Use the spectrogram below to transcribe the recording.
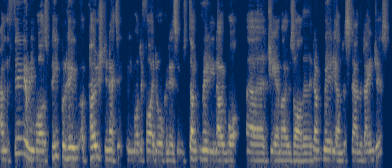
And the theory was people who oppose genetically modified organisms don't really know what uh, GMOs are. They don't really understand the dangers.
